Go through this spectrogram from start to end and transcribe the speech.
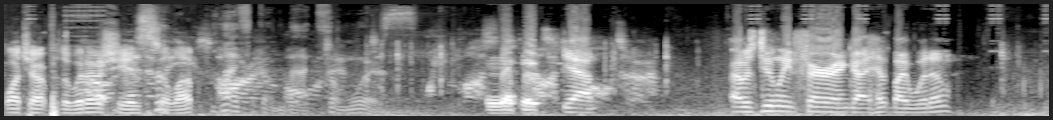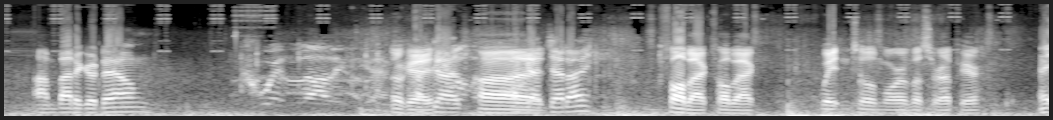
Watch out for the Widow. She is still up. I've come back from worse. I got picked. Yeah. I was dueling Ferret and got hit by Widow. I'm about to go down. Okay. I've got, uh, I've got Deadeye. fall back, fall back. Wait until more of us are up here. I,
